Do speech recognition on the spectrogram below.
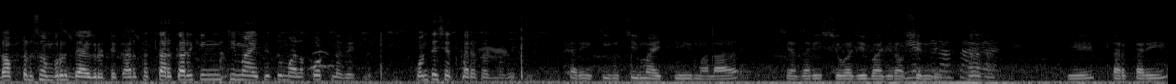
डॉक्टर समृद्ध ॲग्रोटेक अर्थात तरकारी किंगची माहिती तुम्हाला कुठनं भेटली? कोणत्या शेतकऱ्याकडनं भेटली? तरी किंगची माहिती मला शेजारी शिवाजी बाजीराव शिंदे. हां हां हे तरकारी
